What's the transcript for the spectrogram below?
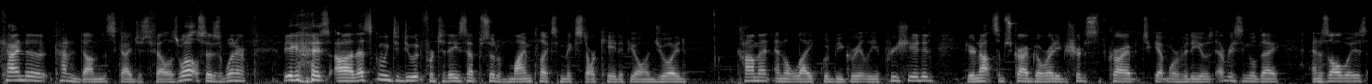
kind of kind of dumb. This guy just fell as well. So there's a winner. But yeah, guys, uh, that's going to do it for today's episode of Mineplex Mixed Arcade. If you all enjoyed, comment and a like would be greatly appreciated. If you're not subscribed already, be sure to subscribe to get more videos every single day. And as always,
